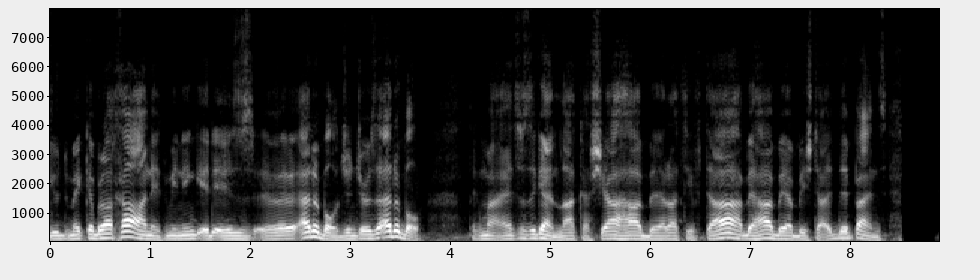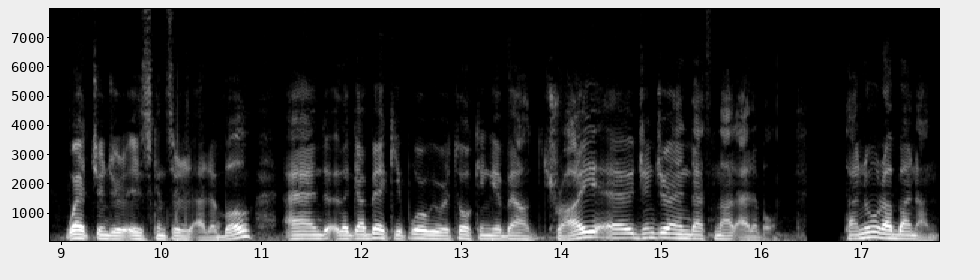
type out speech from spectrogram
you'd make a bracha on it, meaning it is uh, edible. Ginger is edible. The Gemara answers again, It depends. Wet ginger is considered edible, and the gabe kippur we were talking about dry uh, ginger, and that's not edible. Tanu Rabbanan.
